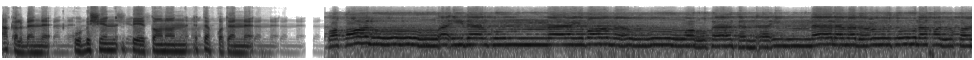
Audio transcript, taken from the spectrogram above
عقل بن و بشن پیتانان تبقتن وقالوا أئذا كنا عظاما ورفاتا أئنا لمبعوثون خلقا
